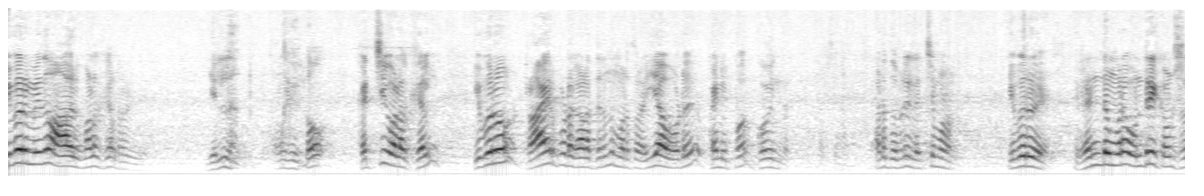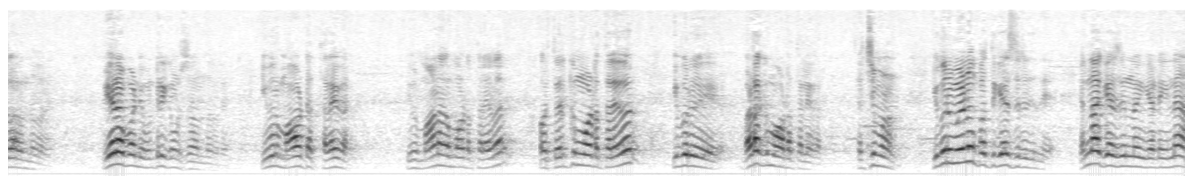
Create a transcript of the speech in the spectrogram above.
இவர் மீதும் ஆறு வழக்குகள் இருக்குது. எல்லா வழக்குகளும் கட்சி வழக்குகள். இவரும் டிராயர் போட காலத்திலிருந்து மருத்துவர் ஐயாவோடு பயணிப்போர் கோவிந்தன். அடுத்தபடி லட்சுமணன். இவர் ரெண்டு முறை ஒன்றிய கவுன்சிலாக இருந்தவர். வீரபாண்டி ஒன்றிய கவுன்சிலாக இருந்தவர். இவர் மாவட்ட தலைவர். இவர் மாநகர மாவட்ட தலைவர் அவர் தெற்கு மாவட்ட தலைவர் இவர் வடக்கு மாவட்ட தலைவர் லட்சுமணன். இவர் மேலும் பத்து கேஸ் இருக்குது. என்ன கேஸுன்னு கேட்டிங்கன்னா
